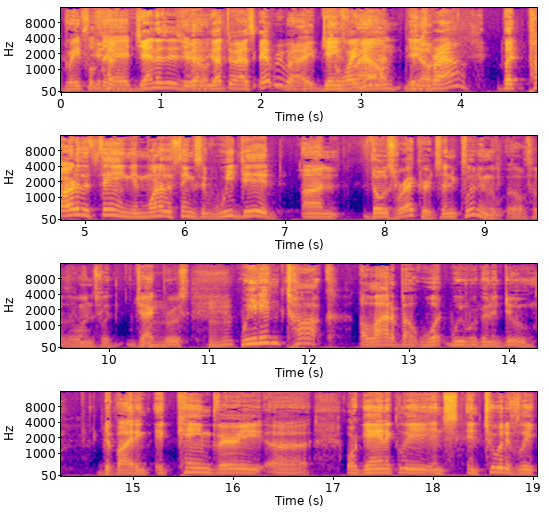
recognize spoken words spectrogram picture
Grateful Dead, Genesis. You, you have, know, you have to ask everybody. right, So James why Brown, Not? James know. Brown. But part of the thing, and one of the things that we did on those records, and including the, also the ones with Jack Mm-hmm. Bruce, we didn't talk a lot about what we were going to do. Dividing, it came very uh, organically, and intuitively,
